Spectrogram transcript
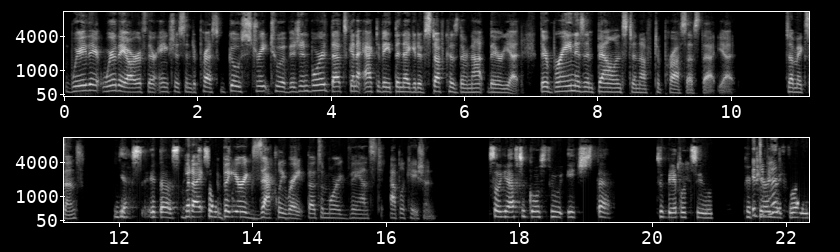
where they where they are if they're anxious and depressed go straight to a vision board that's going to activate the negative stuff because they're not there yet their brain isn't balanced enough to process that yet does that make sense yes it does but i so, but you're exactly right that's a more advanced application so you have to go through each step to be able to prepare your brain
